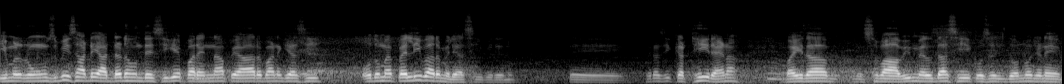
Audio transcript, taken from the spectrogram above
ਈਵਨ ਰੂਮਸ ਵੀ ਸਾਡੇ ਅੱਡ-ਅੱਡ ਹੁੰਦੇ ਸੀਗੇ ਪਰ ਇੰਨਾ ਪਿਆਰ ਬਣ ਗਿਆ ਸੀ। ਉਦੋਂ ਮੈਂ ਪਹਿਲੀ ਵਾਰ ਮਿਲਿਆ ਸੀ ਵੀਰੇ ਨੂੰ। ਤੇ ਫਿਰ ਅਸੀਂ ਇਕੱਠੇ ਹੀ ਰਹਿਣਾ। ਬਾਈ ਦਾ ਸੁਭਾਅ ਵੀ ਮਿਲਦਾ ਸੀ। ਅਸੀਂ ਦੋਨੋਂ ਜਣੇ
